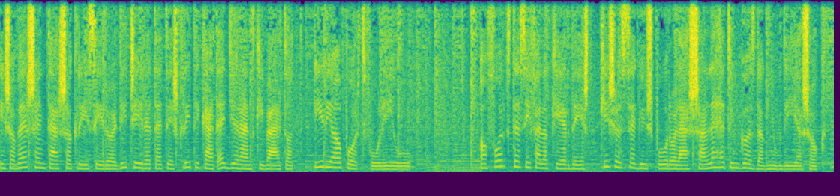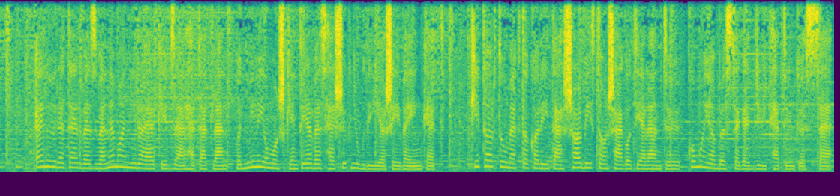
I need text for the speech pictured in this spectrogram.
és a versenytársak részéről dicséretet és kritikát egyaránt kiváltott, írja a portfólió. A Forbes teszi fel a kérdést, kis összegű spórolással lehetünk gazdag nyugdíjasok. Előre tervezve nem annyira elképzelhetetlen, hogy milliómosként élvezhessük nyugdíjas éveinket. Kitartó megtakarítással biztonságot jelentő, komolyabb összeget gyűjthetünk össze.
